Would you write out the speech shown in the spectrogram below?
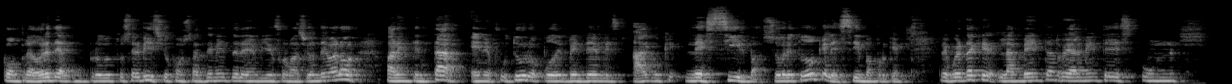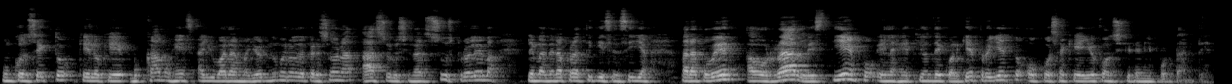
compradores de algún producto o servicio, constantemente les envío información de valor para intentar en el futuro poder venderles algo que les sirva, sobre todo que les sirva, porque recuerda que la venta realmente es un, un concepto que lo que buscamos es ayudar al mayor número de personas a solucionar sus problemas de manera práctica y sencilla para poder ahorrarles tiempo en la gestión de cualquier proyecto o cosa que ellos consideren importante.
